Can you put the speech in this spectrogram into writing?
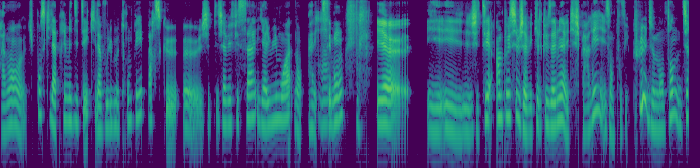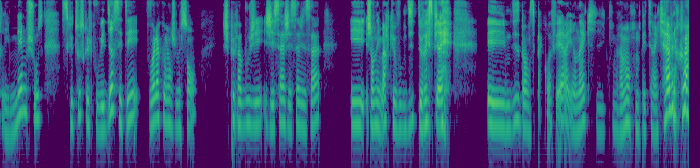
Vraiment, tu penses qu'il a prémédité, qu'il a voulu me tromper parce que j'avais fait ça il y a huit mois? Non, allez, mmh. c'est bon. Et, et, j'étais impossible. J'avais quelques amis avec qui je parlais, ils n'en pouvaient plus de m'entendre dire les mêmes choses. Parce que tout ce que je pouvais dire, c'était voilà comment je me sens, je peux pas bouger, j'ai ça, j'ai ça, j'ai ça. Et j'en ai marre que vous me dites de respirer. Et ils me disent, bah, on sait pas quoi faire. il y en a qui, qui ont vraiment qui pété un câble, quoi.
